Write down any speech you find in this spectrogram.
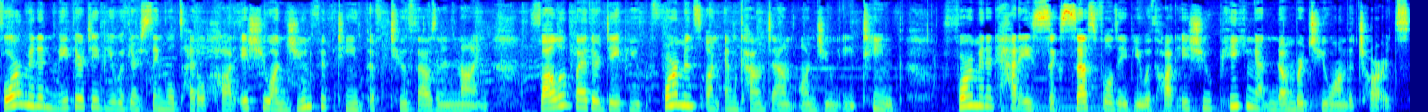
4 Minute made their debut with their single titled Hot Issue on June 15th of 2009, followed by their debut performance on M Countdown on June 18th. 4 Minute had a successful debut with Hot Issue, peaking at number 2 on the charts.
